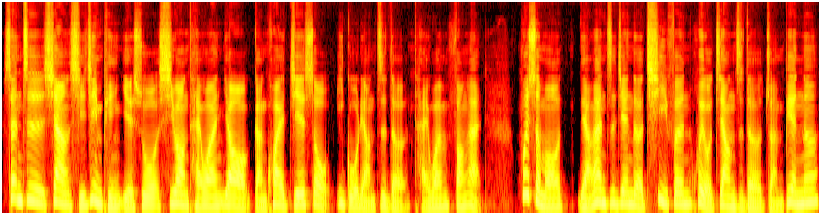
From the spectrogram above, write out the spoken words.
甚至像习近平也说，希望台湾要赶快接受“一国两制”的台湾方案。为什么两岸之间的气氛会有这样子的转变呢？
